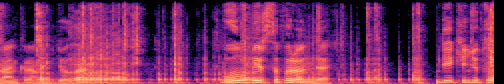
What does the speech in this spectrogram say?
Kıran kırana gidiyorlar. Bull 1-0 önde. Şimdi ikinci tur.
